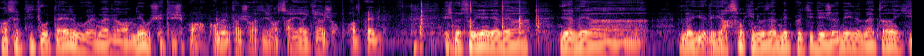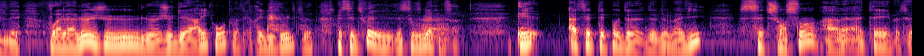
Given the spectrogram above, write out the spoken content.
dans ce petit hôtel où elle m'avait emmené, où j'étais, je sais pas combien de temps je suis resté, j'en sais rien, 15 jours, trois semaines. Et je me souviens, il y avait un, il y avait un, le, le garçon qui nous amenait le petit déjeuner le matin et qui faisait voilà le jus, le jus des haricots, tout, c'est ridicule. Mais c'est tout des, souvenirs comme ça. Et à cette époque de, de- de ma vie, cette chanson a, a été. Parce que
